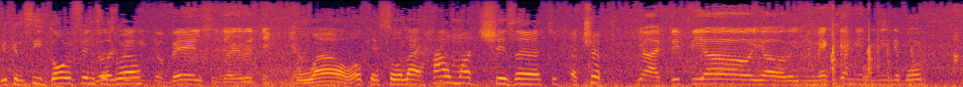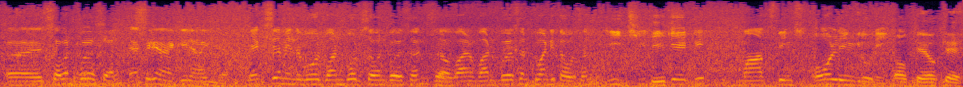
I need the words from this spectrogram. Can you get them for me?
You can see dolphins as well. Dolphin, the whales, everything. Yeah. Wow, okay, so like how much is a, a trip? Yeah, trip here, yeah, maximum in, in the boat, uh, seven person. Maximum in the boat, one boat, seven person. So one one person, twenty thousand each. Each. Ticket, marks, things, all including. Okay, okay.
